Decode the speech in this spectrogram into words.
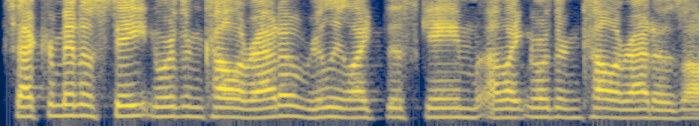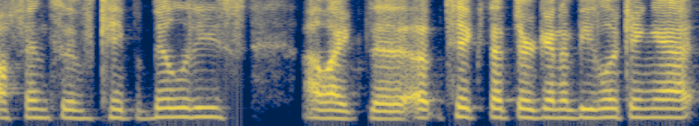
Sacramento State, Northern Colorado. Really like this game. I like Northern Colorado's offensive capabilities. I like the uptick that they're going to be looking at.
